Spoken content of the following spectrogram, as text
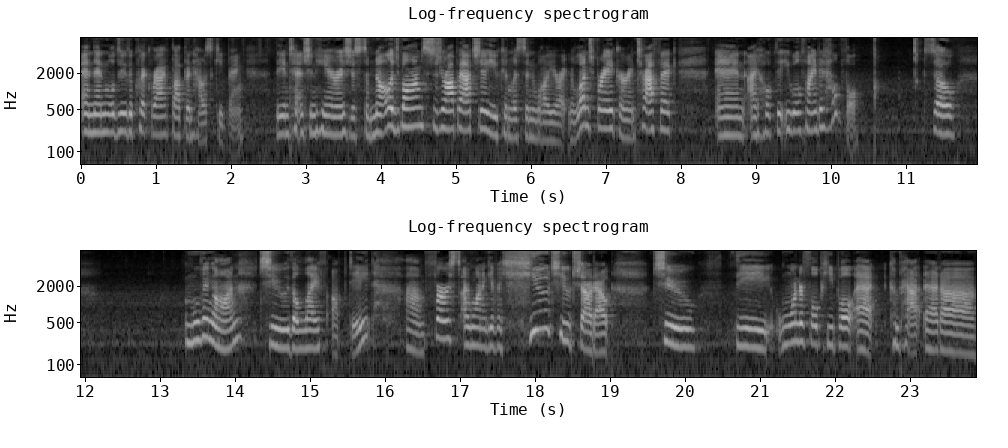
And then we'll do the quick wrap up and housekeeping. The intention here is just some knowledge bombs to drop at you. You can listen while you're at your lunch break or in traffic, and I hope that you will find it helpful. So, moving on to the life update. Um, first, I want to give a huge, huge shout out to the wonderful people at Compa- at uh,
